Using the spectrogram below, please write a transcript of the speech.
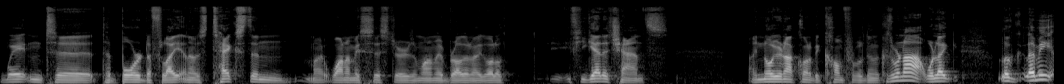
waiting to, to board the flight, and I was texting my, one of my sisters and one of my brother, and I go, look, if you get a chance, I know you're not going to be comfortable doing it because we're not. We're like, look, let me.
